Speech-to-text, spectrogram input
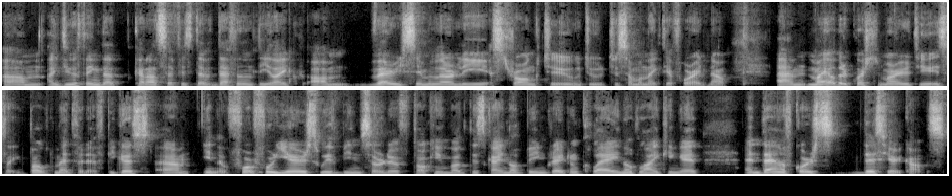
um, I do think that Karatsev is de- definitely like um, very similarly strong to to to someone like Tiafoe right now. Um, my other question, Mario, to you is like about Medvedev because um, you know for for years we've been sort of talking about this guy not being great on clay, not liking it, and then of course this year comes.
